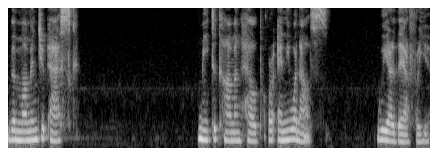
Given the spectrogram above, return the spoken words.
the moment you ask me to come and help or anyone else, we are there for you.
